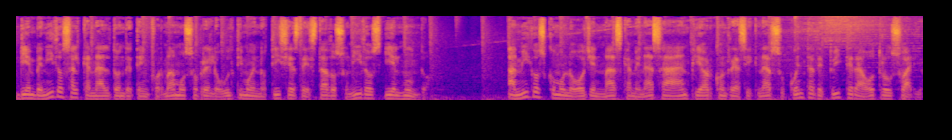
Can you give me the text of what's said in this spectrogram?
Bienvenidos al canal donde te informamos sobre lo último en noticias de Estados Unidos y el mundo. Amigos como lo oyen Musk amenaza a NPR con reasignar su cuenta de Twitter a otro usuario.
